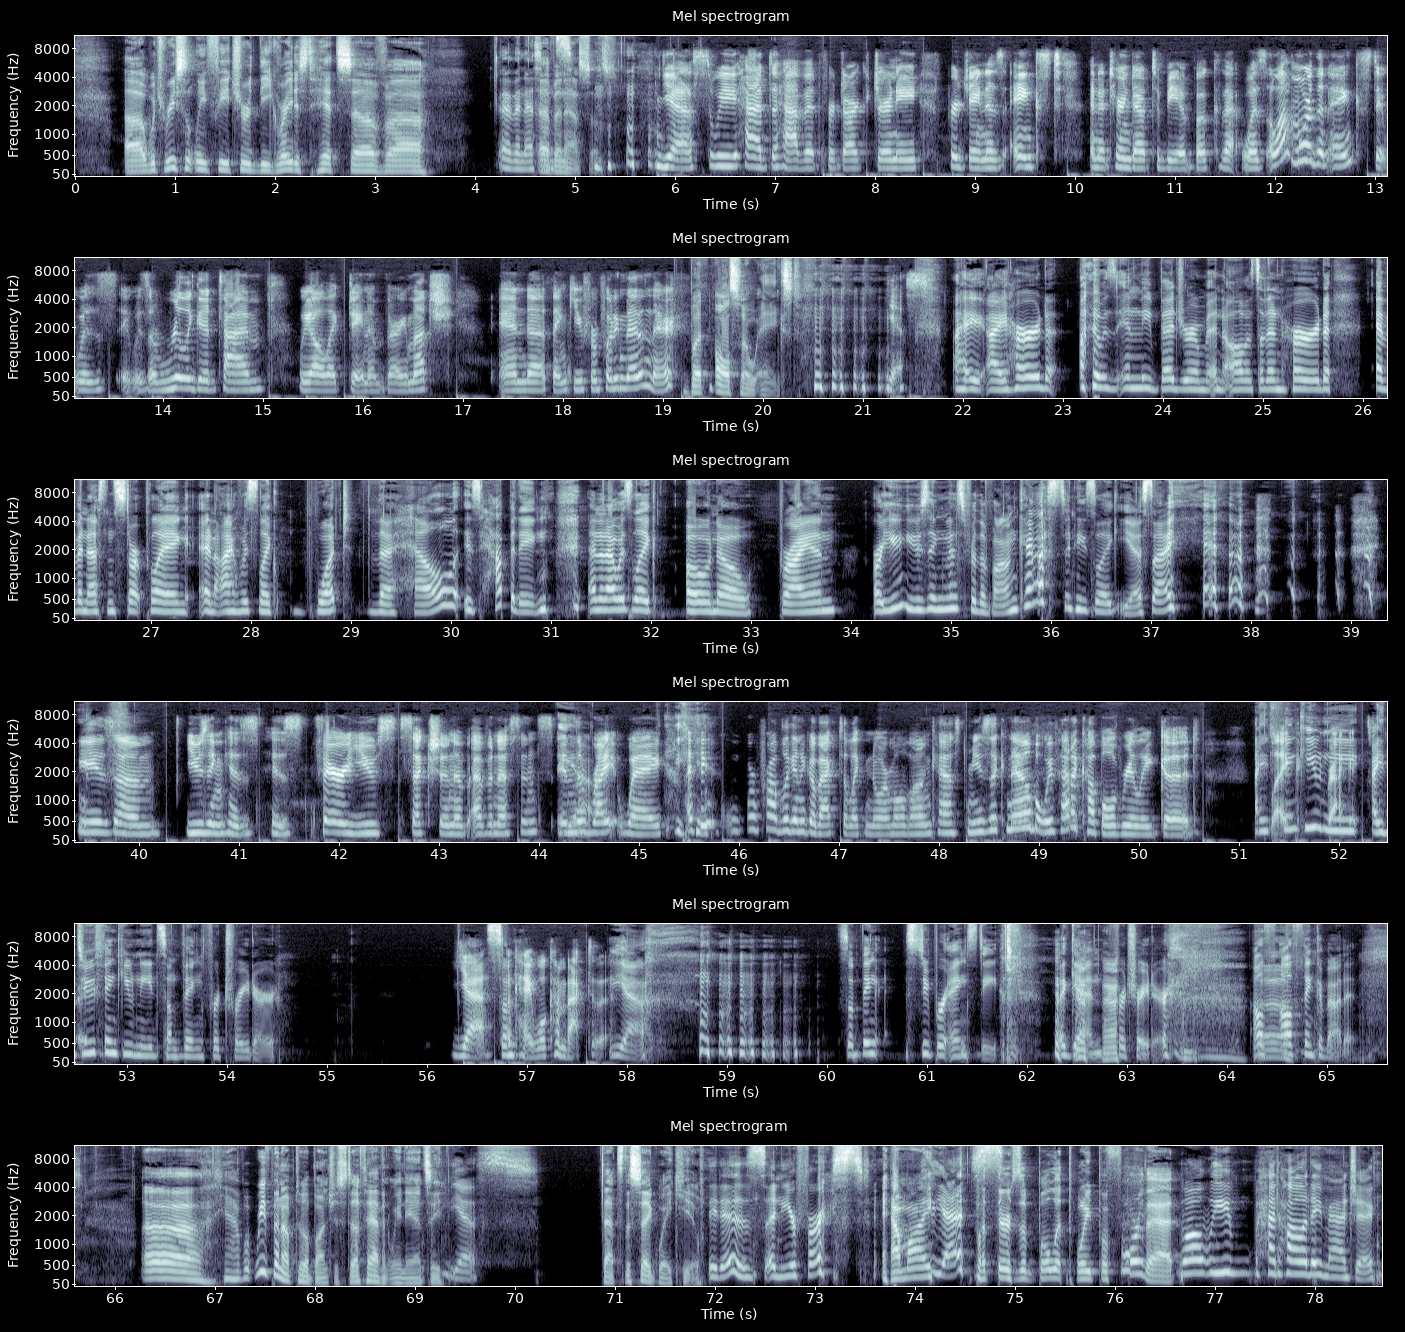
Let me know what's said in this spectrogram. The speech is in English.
uh, which recently featured the greatest hits of uh, Evanescence. Evanescence. Yes, we had to have it for Dark Journey for Jaina's angst, and it turned out to be a book that was a lot more than angst. It was it was a really good time. We all liked Jaina very much, and uh, thank you for putting that in there. but also angst. yes. I I heard I was in the bedroom and all of a sudden heard Evanescence start playing and I was like, "What the hell is happening?" And then I was like, "Oh no, Brian, are you using this for the Vongcast?" And he's like, "Yes, I am." He's um using his his fair use section of Evanescence in the right way. I think we're probably going to go back to like normal Vongcast music now, but we've had a couple really good I Like, think you need I for do think you need something for Traitor. Yes. Some- okay, we'll come back to this. Yeah. something super angsty again for Traitor. I'll I'll think about it. Uh, yeah, but we've been up to a bunch of stuff, haven't we, Nancy? Yes. That's the segue cue. It is, and you're first. Am I? Yes. But there's a bullet point before that. Well, we had holiday magic.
